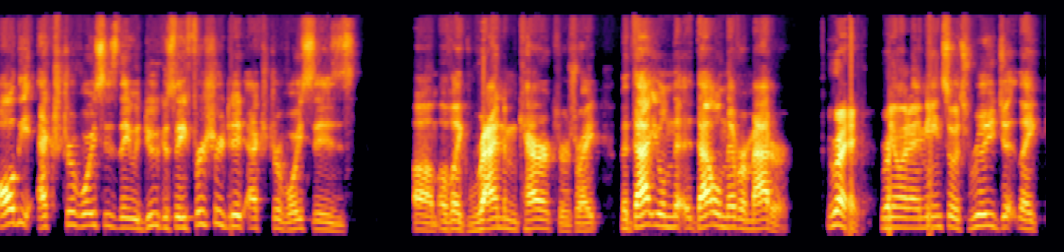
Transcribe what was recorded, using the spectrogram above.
all the extra voices they would do because they for sure did extra voices um of like random characters, right? But that you'll ne- that will never matter. right. right? You know what I mean? So it's really just like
